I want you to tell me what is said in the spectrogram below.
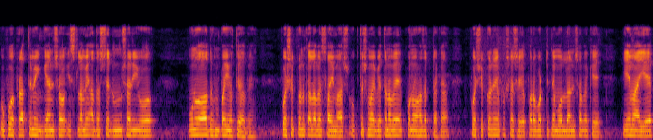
উপর প্রাথমিক জ্ঞানসহ ইসলামী আদর্শের অনুসারী ও অনুবাদম্পায়ী হতে হবে। প্রশিক্ষণকাল হবে ছয় মাস, উক্ত সময় বেতন হবে পনেরো হাজার টাকা। প্রশিক্ষণের শেষে পরবর্তীতে মূল্যায়ন সাপেক্ষে এমআইএফ,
